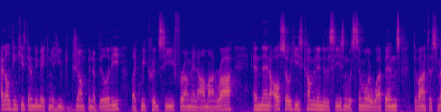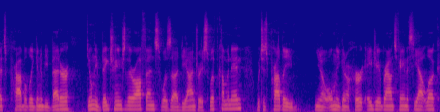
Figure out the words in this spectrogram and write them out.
I don't think he's going to be making a huge jump in ability like we could see from an Amon Ra. And then also, he's coming into the season with similar weapons. Devonta Smith's probably going to be better. The only big change to their offense was uh, D'Andre Swift coming in, which is probably you know, only going to hurt AJ Brown's fantasy outlook.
